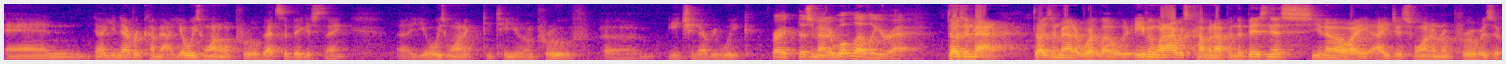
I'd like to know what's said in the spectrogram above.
And you, know, you never come out. You always want to improve. That's the biggest thing. Uh, you always want to continue to improve um, each and every week. Right. Doesn't matter what level you're at. Doesn't matter. Doesn't matter what level. Even when I was coming up in the business, you know, I, I just wanted to improve as a,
